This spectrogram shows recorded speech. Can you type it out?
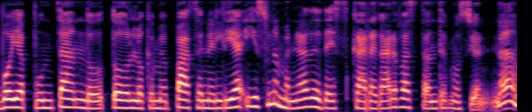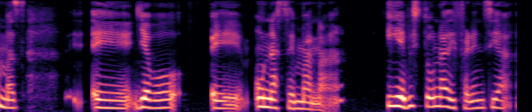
voy apuntando todo lo que me pasa en el día y es una manera de descargar bastante emoción. Nada más eh, llevo eh, una semana y he visto una diferencia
